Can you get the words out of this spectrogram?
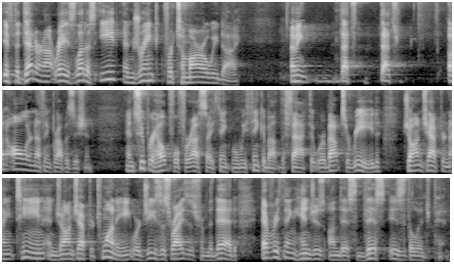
if the dead are not raised, let us eat and drink, for tomorrow we die. I mean, that's, that's an all or nothing proposition. And super helpful for us, I think, when we think about the fact that we're about to read John chapter 19 and John chapter 20, where Jesus rises from the dead. Everything hinges on this. This is the linchpin.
